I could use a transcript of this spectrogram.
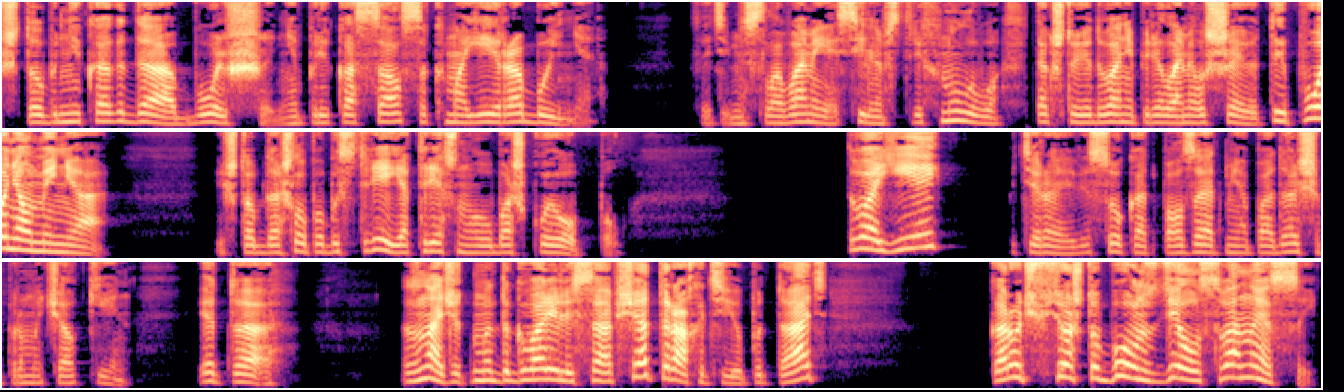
чтобы никогда больше не прикасался к моей рабыне. С этими словами я сильно встряхнул его, так что едва не переломил шею. «Ты понял меня?» И чтоб дошло побыстрее, я треснул его башкой об пол. «Твоей?» — потирая висок и отползая от меня подальше, промычал Кейн. «Это... Значит, мы договорились сообща трахать ее, пытать. Короче, все, что Боун сделал с Ванессой.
